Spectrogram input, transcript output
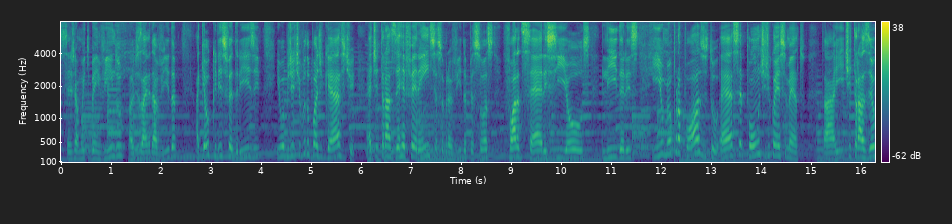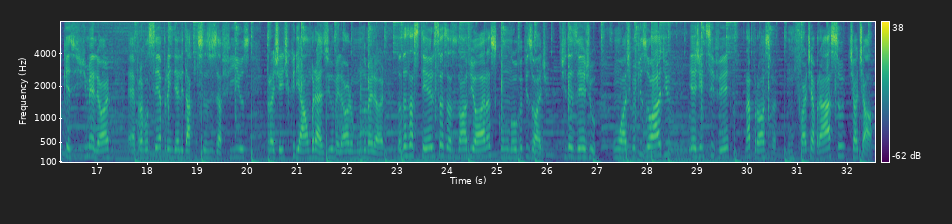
Seja muito bem-vindo ao Design da Vida. Aqui é o Cris Fedrizzi e o objetivo do podcast é te trazer referências sobre a vida, pessoas fora de série, CEOs, líderes, e o meu propósito é ser ponte de conhecimento, tá? E te trazer o que existe de melhor é, para você aprender a lidar com seus desafios, para a gente criar um Brasil melhor, um mundo melhor. Todas as terças às 9 horas com um novo episódio. Te desejo um ótimo episódio e a gente se vê na próxima. Um forte abraço, tchau, tchau.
